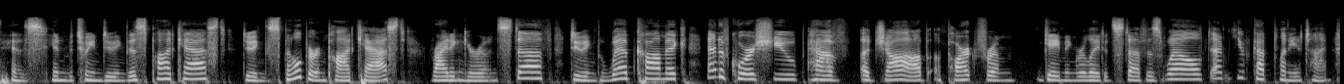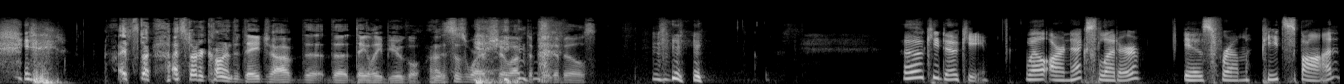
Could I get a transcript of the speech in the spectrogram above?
Yes, in between doing this podcast, doing the Spellburn podcast, writing your own stuff, doing the webcomic, and of course, you have a job apart from gaming related stuff as well. Um, You've got plenty of time. I start. I started calling the day job the the Daily Bugle. This is where I show up to pay the bills. Okie dokie. Well, our next letter is from Pete Spahn.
